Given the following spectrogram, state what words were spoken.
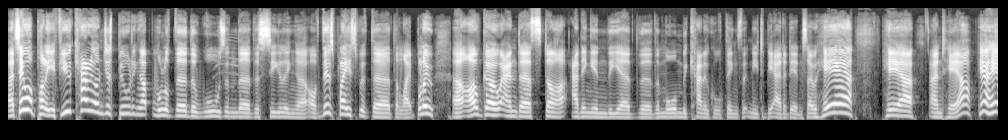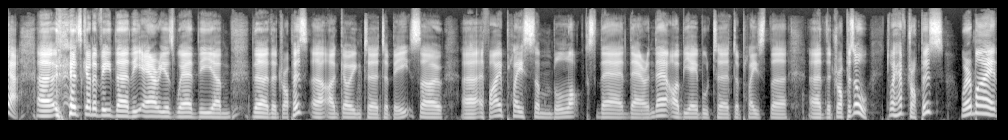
I uh, tell you what, Polly, if you carry on just building up all of the, the walls and the, the ceiling uh, of this place with the, the light blue, uh, I'll go and uh, start adding in the, uh, the the more mechanical things that need to be added in. So here, here, and here, here, here, uh, it's going to be the the areas where the um the the droppers are going to to be. So if I place some blocks there, there, and there, I'll be able to to place the the droppers. Oh, do I have droppers? Where am I?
